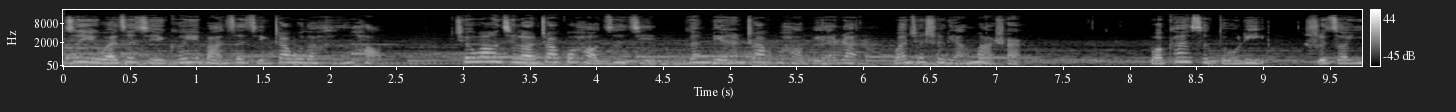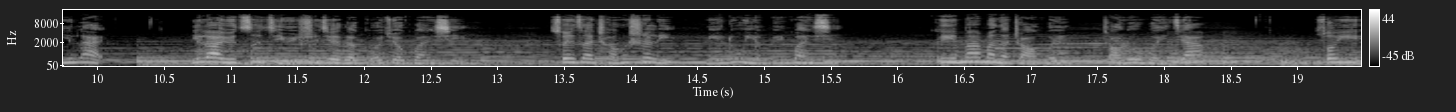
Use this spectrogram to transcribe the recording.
自以为自己可以把自己照顾得很好，却忘记了照顾好自己跟别人照顾好别人完全是两码事儿。我看似独立，实则依赖。依赖于自己与世界的隔绝关系，所以在城市里迷路也没关系，可以慢慢的找回找路回家。所以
